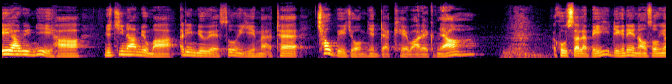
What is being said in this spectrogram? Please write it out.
AR မြေဟာမြကြီးနားမြို့မှာအဲ့ဒီမြို့ရဲ့စိုးရင်ရေမှတ်အထက်6ပေကျော်မြင့်တက်ခဲ့ပါတယ်ခင်ဗျာ အခုဆက်လက်ပြီးဒီကနေ့နောက်ဆုံးရ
